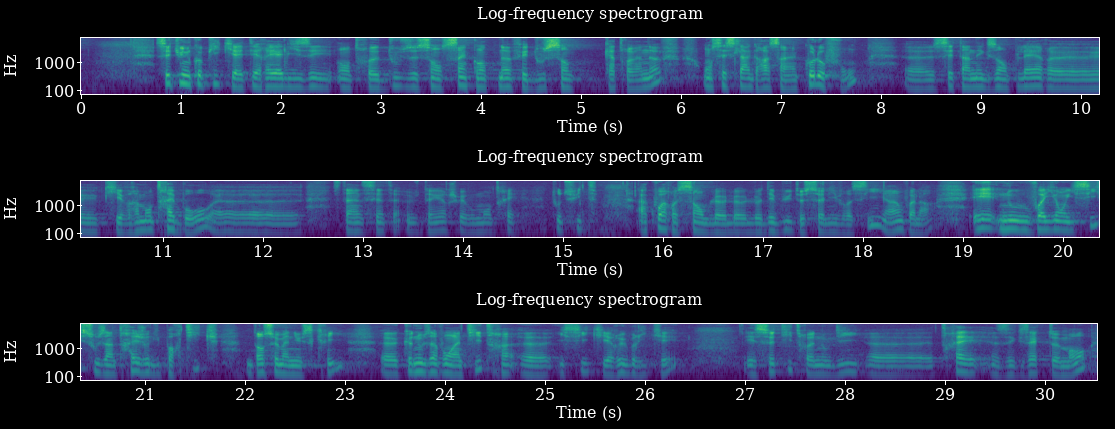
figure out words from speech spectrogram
C'est une copie qui a été réalisée entre 1259 et 1240 89. On sait cela grâce à un colophon. Euh, c'est un exemplaire euh, qui est vraiment très beau. Euh, d'ailleurs, je vais vous montrer tout de suite à quoi ressemble le, début de ce livre-ci. Hein, voilà. Et nous voyons ici, sous un très joli portique, dans ce manuscrit, que nous avons un titre ici qui est rubriqué. Et ce titre nous dit très exactement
